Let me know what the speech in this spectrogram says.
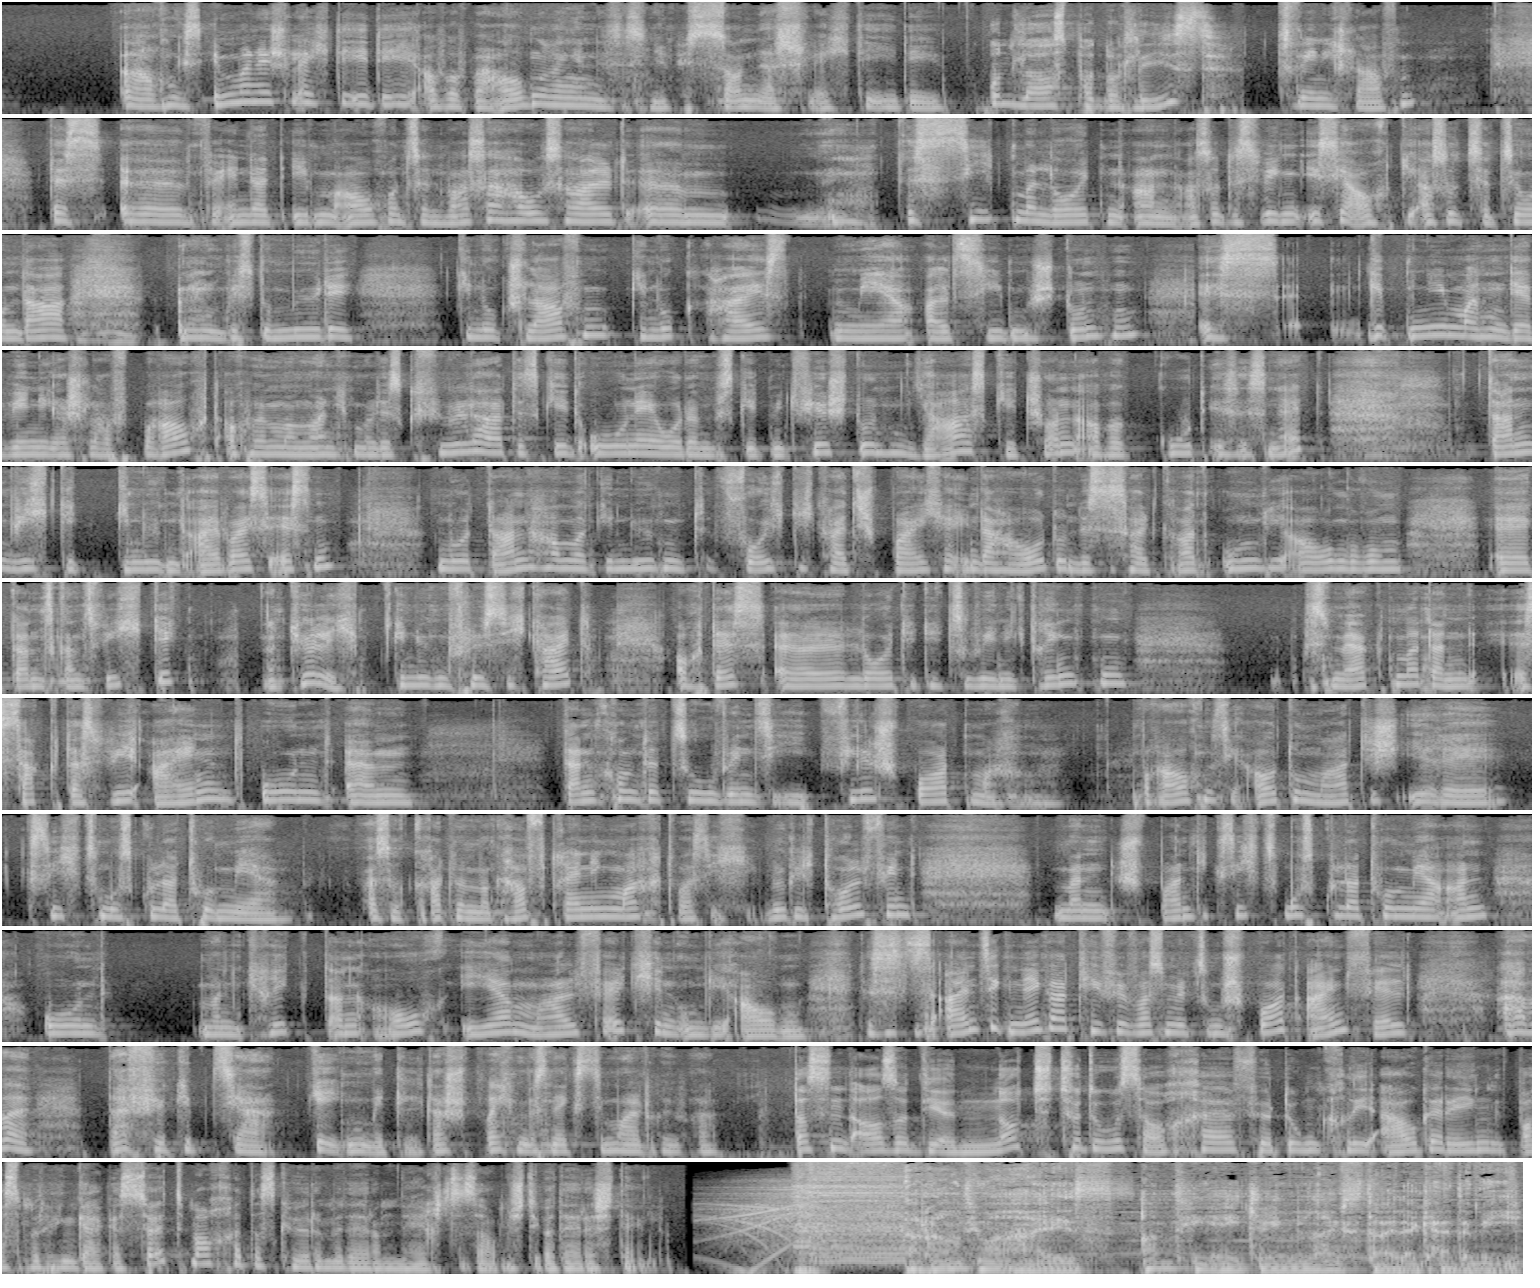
Rauchen ist immer eine schlechte Idee, aber bei Augenringen ist es eine besonders schlechte Idee. Und last but not least? Zu wenig schlafen. Das äh, verändert eben auch unseren Wasserhaushalt. Ähm, das sieht man Leuten an. Also deswegen ist ja auch die Assoziation da. Ähm, bist du müde? Genug schlafen. Genug heißt mehr als sieben Stunden. Es gibt niemanden, der weniger Schlaf braucht, auch wenn man manchmal das Gefühl hat, es geht ohne oder es geht mit vier Stunden. Ja, es geht schon, aber gut ist es nicht. Dann wichtig, genügend Eiweiß essen. Nur dann haben wir genügend Feuchtigkeitsspeicher in der Haut und das ist halt gerade um die Augen rum äh, ganz, ganz wichtig. Natürlich, genügend Flüssigkeit. Auch das, äh, Leute, die zu wenig trinken, das merkt man, dann sackt das wie ein. Und ähm, dann kommt dazu, wenn Sie viel Sport machen, brauchen Sie automatisch Ihre Gesichtsmuskulatur mehr also gerade wenn man Krafttraining macht, was ich wirklich toll finde, man spannt die Gesichtsmuskulatur mehr an und man kriegt dann auch eher mal Fältchen um die Augen. Das ist das einzige Negative, was mir zum Sport einfällt. Aber dafür gibt es ja Gegenmittel. Da sprechen wir das nächste Mal drüber. Das sind also die Not-to-Do-Sachen für dunkle Augenringe. Was man hingegen sollte machen, das hören wir dann am nächsten Samstag an dieser Stelle. Radio Eyes Anti-Aging Lifestyle Academy.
